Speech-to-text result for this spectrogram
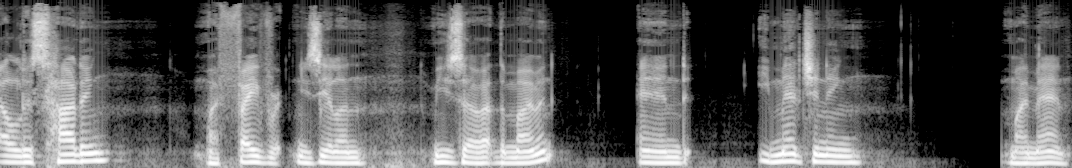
Aldous Harding, my favourite New Zealand muso at the moment, and Imagining My Man.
